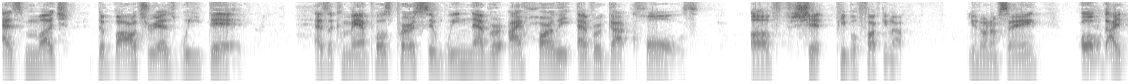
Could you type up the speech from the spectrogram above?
as much debauchery as we did, as a command post person, we never, I hardly ever got calls of shit people fucking up. You know what I'm saying? Oh, I,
